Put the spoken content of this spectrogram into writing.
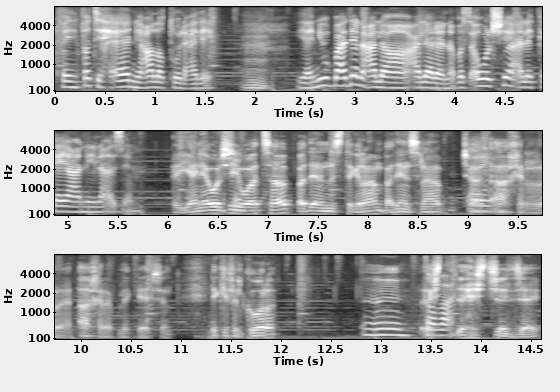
فينفتح عيني على طول عليه. مم. يعني وبعدين على على رنا. بس أول شيء على كياني لازم. يعني أول شيء. واتساب بعدين إنستغرام بعدين سناب شات أيوة. آخر آخر ابلكيشن لك في الكورة؟ امم طبعا. إيش تشجعي؟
